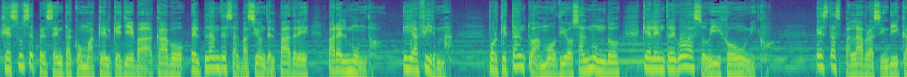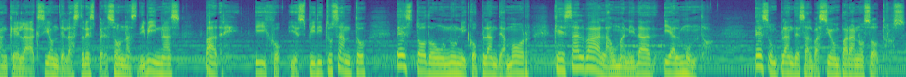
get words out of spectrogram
Jesús se presenta como aquel que lleva a cabo el plan de salvación del Padre para el mundo y afirma, porque tanto amó Dios al mundo que le entregó a su Hijo único. Estas palabras indican que la acción de las tres personas divinas, Padre, Hijo y Espíritu Santo, es todo un único plan de amor que salva a la humanidad y al mundo. es un plan de salvación para nosotros.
